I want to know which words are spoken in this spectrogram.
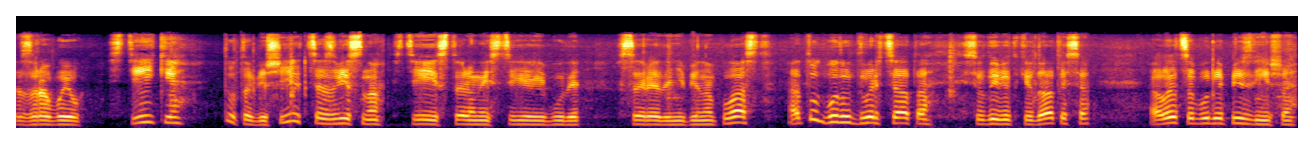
зробив стійки. Тут обіш'ється, звісно, з цієї сторони, з цієї буде всередині пінопласт. А тут будуть дверцята сюди відкидатися. Але це буде пізніше.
